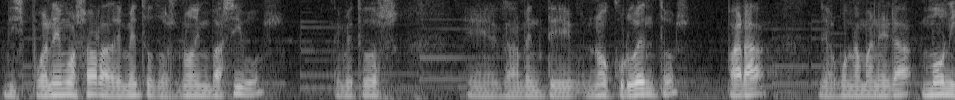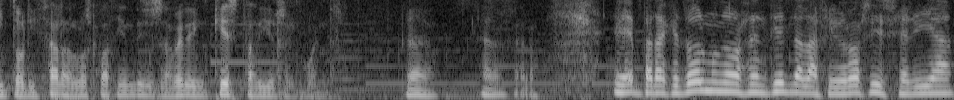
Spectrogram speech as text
Disponemos ahora de métodos no invasivos, de métodos eh, realmente no cruentos, para de alguna manera monitorizar a los pacientes y saber en qué estadio se encuentran. Claro, claro, claro. Eh, para que todo el mundo nos entienda, la fibrosis sería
